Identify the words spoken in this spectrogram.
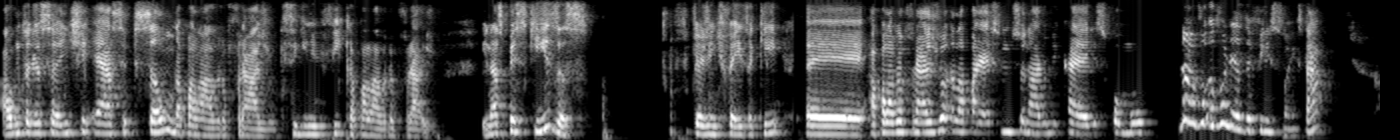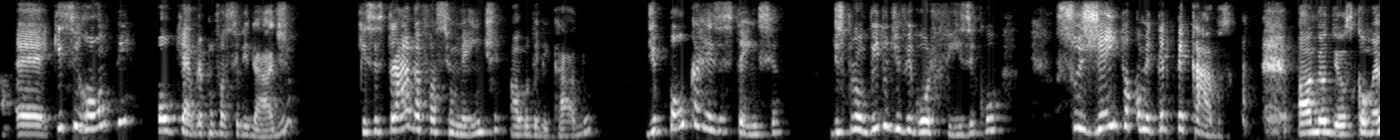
Algo interessante é a acepção da palavra frágil, que significa a palavra frágil. E nas pesquisas que a gente fez aqui, é, a palavra frágil ela aparece no dicionário Michaelis como. Não, eu vou, eu vou ler as definições, tá? É, que se rompe ou quebra com facilidade, que se estraga facilmente, algo delicado, de pouca resistência, desprovido de vigor físico, sujeito a cometer pecados. oh, meu Deus, como é,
